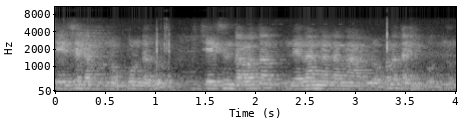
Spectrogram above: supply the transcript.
చేసేటప్పుడు నొప్పి ఉండదు. చేసిన తర్వాత నెల నెలన్నర లోపల తగ్గిపోతుంది.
